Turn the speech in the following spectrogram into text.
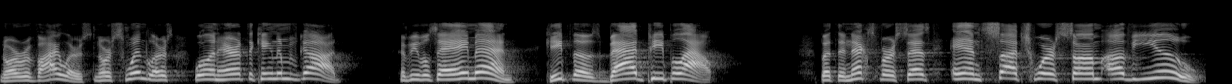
nor revilers, nor swindlers will inherit the kingdom of God. And people say, Amen. Keep those bad people out. But the next verse says, And such were some of you.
